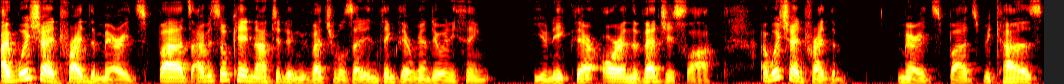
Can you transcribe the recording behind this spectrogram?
I wish I had tried the married spuds. I was okay not to doing the vegetables. I didn't think they were going to do anything unique there, or in the veggie slaw. I wish I had tried the married spuds because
